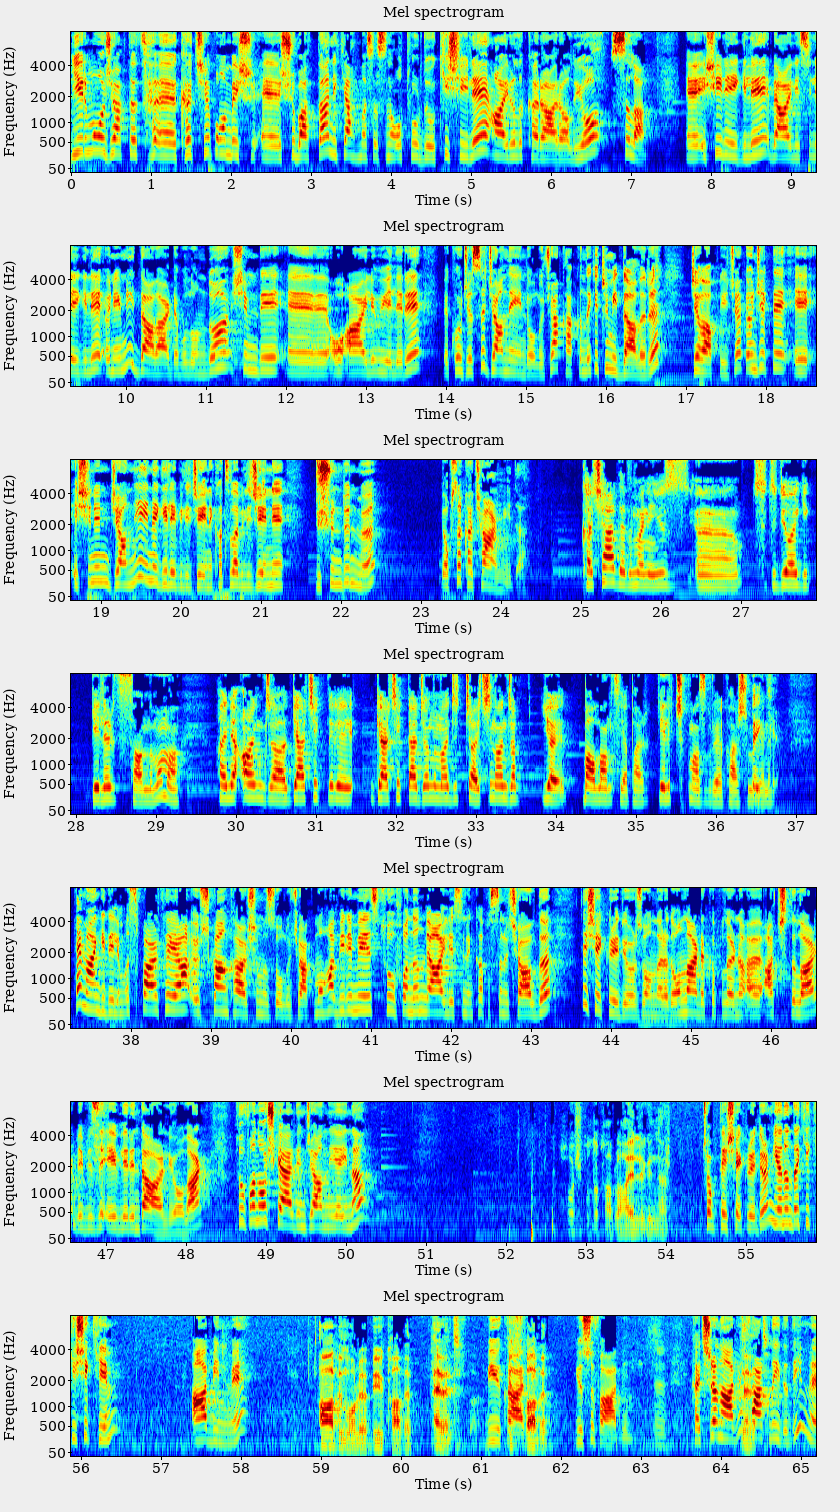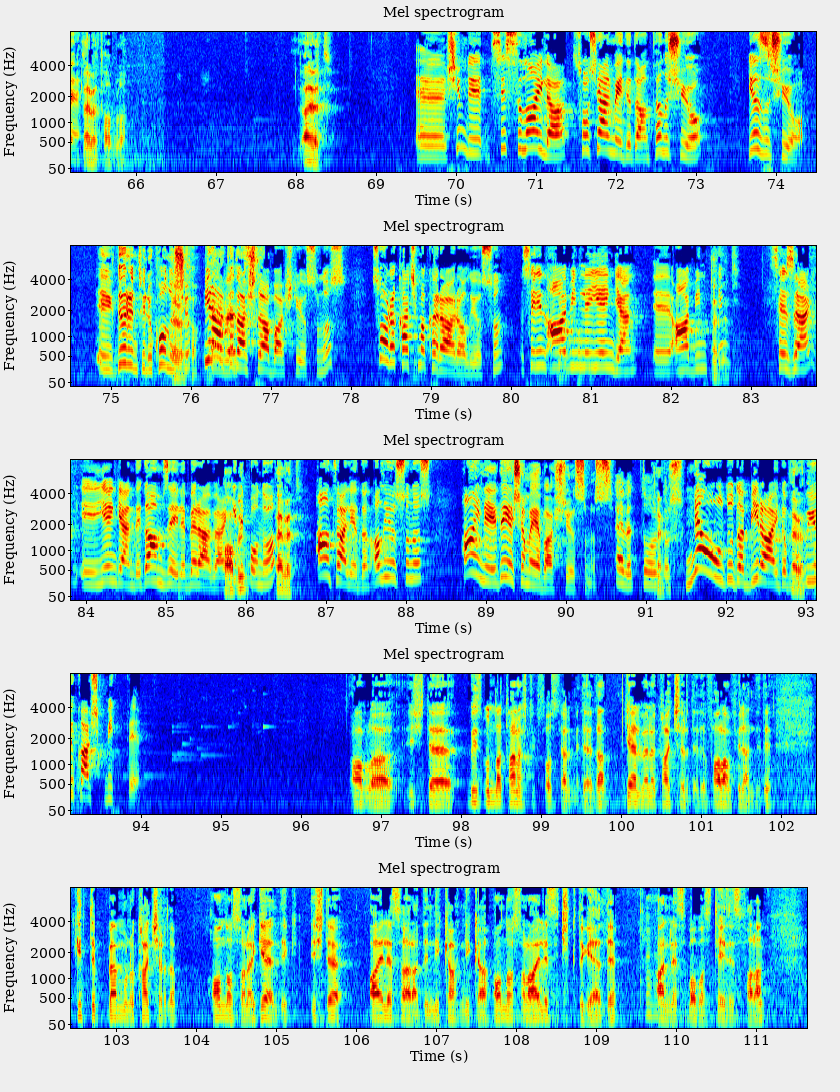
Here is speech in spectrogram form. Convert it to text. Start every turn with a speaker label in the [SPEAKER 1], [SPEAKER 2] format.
[SPEAKER 1] 20 Ocak'ta e, kaçıp 15 e, Şubat'ta nikah masasına oturduğu kişiyle ayrılık kararı alıyor Sıla. E, eşiyle ilgili ve ailesiyle ilgili önemli iddialarda bulundu. Şimdi e, o aile üyeleri ve kocası canlı yayında olacak. Hakkındaki tüm iddiaları cevaplayacak. Öncelikle e, eşinin canlı yayına gelebileceğini, katılabileceğini düşündün mü? Yoksa kaçar mıydı?
[SPEAKER 2] Kaçar dedim hani yüz e, stüdyoya ge- gelir sandım ama hani anca gerçekleri gerçekler canını acıtacağı için ancak ya, bağlantı yapar. Gelip çıkmaz buraya karşıma
[SPEAKER 1] Peki.
[SPEAKER 2] benim.
[SPEAKER 1] Hemen gidelim Isparta'ya. Özkan karşımızda olacak. Muhabirimiz Tufan'ın ve ailesinin kapısını çaldı. Teşekkür ediyoruz onlara da. Onlar da kapılarını e, açtılar ve bizi evlerinde ağırlıyorlar. Tufan hoş geldin canlı yayına.
[SPEAKER 3] Hoş bulduk abla, hayırlı günler.
[SPEAKER 1] Çok teşekkür ediyorum. Yanındaki kişi kim? Abin mi?
[SPEAKER 3] Abim oluyor, büyük abim. Evet.
[SPEAKER 1] Büyük
[SPEAKER 3] Yusuf abim.
[SPEAKER 1] Yusuf abin. Hı. Kaçıran abin
[SPEAKER 3] Evet.
[SPEAKER 1] farklıydı değil mi?
[SPEAKER 3] Evet abla. Evet.
[SPEAKER 1] Ee, şimdi siz Sıla'yla sosyal medyadan tanışıyor, yazışıyor, e, görüntülü konuşup
[SPEAKER 3] Evet, abi.
[SPEAKER 1] bir
[SPEAKER 2] Evet.
[SPEAKER 1] arkadaşlığa başlıyorsunuz. Sonra kaçma kararı alıyorsun. Senin abinle yengen, e, abin kim?
[SPEAKER 3] Evet.
[SPEAKER 1] Sezer, e, yengen de Gamze ile beraber
[SPEAKER 3] Abim,
[SPEAKER 1] gidip onu
[SPEAKER 3] evet.
[SPEAKER 1] Antalya'dan alıyorsunuz. Aynı evde yaşamaya başlıyorsunuz.
[SPEAKER 2] Evet doğrudur.
[SPEAKER 3] Evet.
[SPEAKER 1] Ne oldu da bir ayda bu
[SPEAKER 3] Evet,
[SPEAKER 1] büyük
[SPEAKER 3] abla.
[SPEAKER 1] aşk bitti?
[SPEAKER 3] Abla işte biz bununla tanıştık sosyal medyadan. Gel beni kaçır dedi falan filan dedi. Gittim ben bunu kaçırdım. Ondan sonra geldik. İşte ailesi aradı. Nikah nikah. Ondan sonra ailesi çıktı geldi. Annesi, babası, teyzesi falan.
